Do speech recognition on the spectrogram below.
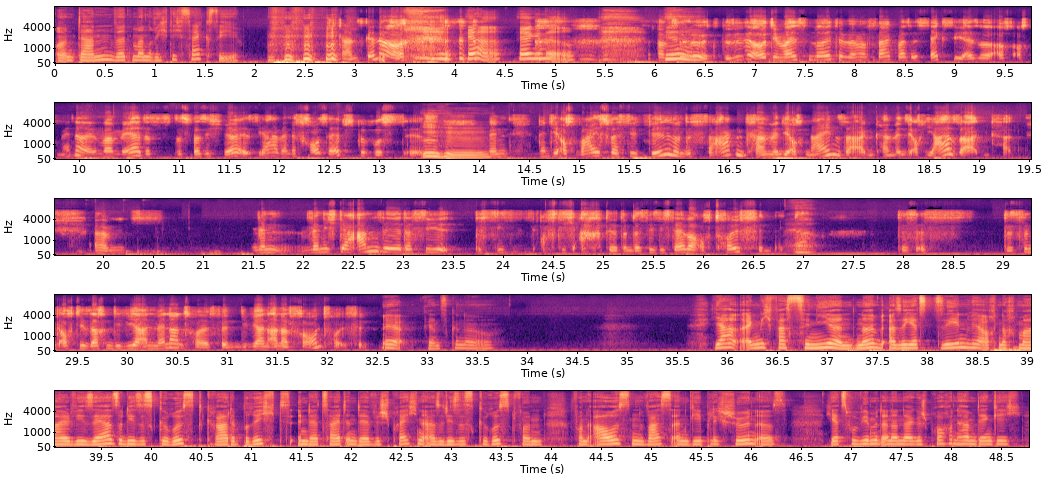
Und dann wird man richtig sexy. Ganz genau. ja, ja, genau. Absolut. Ja. Das sind ja auch die meisten Leute, wenn man fragt, was ist sexy, also auch, auch Männer immer mehr, das, das, was ich höre, ist, ja, wenn eine Frau selbstbewusst ist, mhm. wenn, wenn die auch weiß, was sie will und es sagen kann, wenn die auch Nein sagen kann, wenn sie auch Ja sagen kann. Ähm, wenn, wenn ich der ansehe, dass sie, dass sie auf sich achtet und dass sie sich selber auch toll findet. Ne? Ja. Ne? Das ist, das sind auch die Sachen, die wir an Männern toll finden, die wir an anderen Frauen toll finden. Ja, ganz genau. Ja, eigentlich faszinierend. Ne? Also jetzt sehen wir auch nochmal, wie sehr so dieses Gerüst gerade bricht in der Zeit, in der wir sprechen. Also dieses Gerüst von, von außen, was angeblich schön ist. Jetzt, wo wir miteinander gesprochen haben, denke ich,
